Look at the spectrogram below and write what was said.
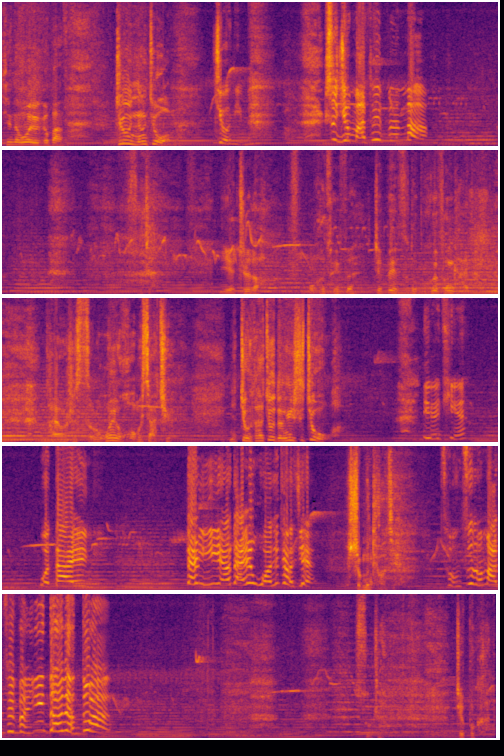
现在我有一个办法，只有你能救我们。救你们，是救马翠芬吗？素贞，你也知道，我和翠芬这辈子都不会分开的。她要是死了，我也活不下去。你救她，就等于是救我。李月婷，我答应你，但你也要答应我的条件。什么条件？从此和马翠芬一刀两断。苏贞，这不可能，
